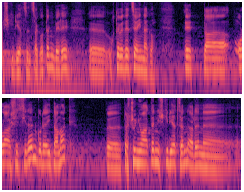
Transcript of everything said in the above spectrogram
iskiriatzen zakoten bere uh, urte betetzea indako. Eta hola hasi ziren gure aitamak, uh, pertsuinoaten iskiriatzen haren uh,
